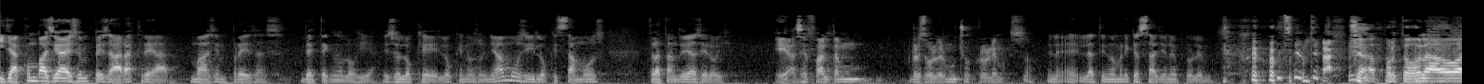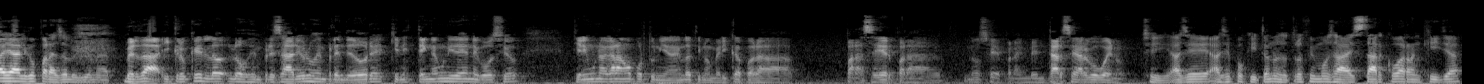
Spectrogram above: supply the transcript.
y ya con base a eso empezar a crear más empresas de tecnología. Eso es lo que, lo que nos soñamos y lo que estamos tratando de hacer hoy. Eh, hace falta resolver muchos problemas. ¿no? En, en Latinoamérica está lleno de problemas. o sea, por todo lado hay algo para solucionar. ¿Verdad? Y creo que lo- los empresarios, los emprendedores, quienes tengan una idea de negocio, tienen una gran oportunidad en Latinoamérica para, para hacer, para, no sé, para inventarse algo bueno. Sí, hace, hace poquito nosotros fuimos a Starco, Barranquilla,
